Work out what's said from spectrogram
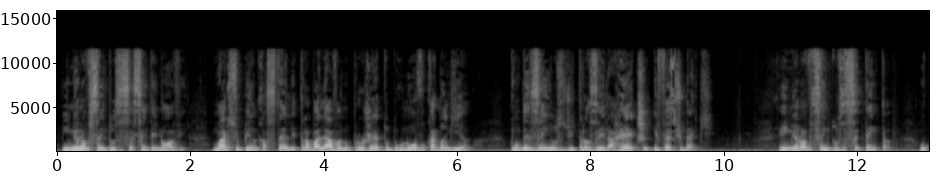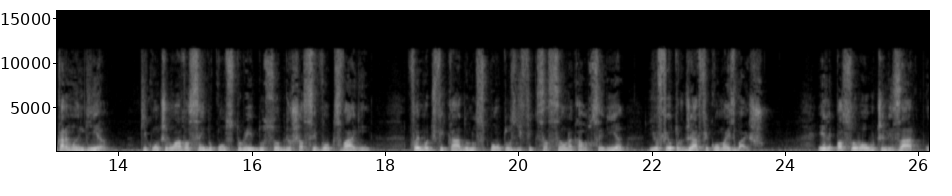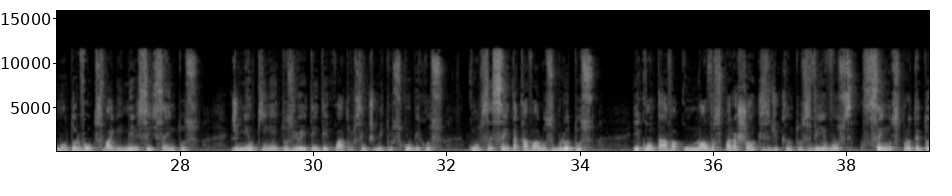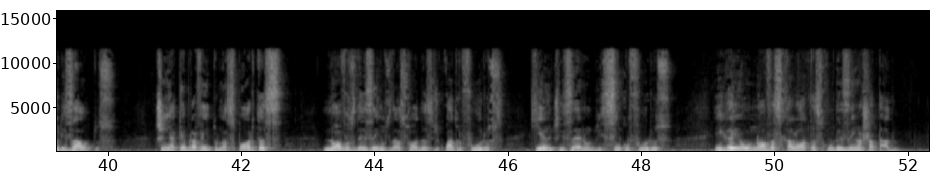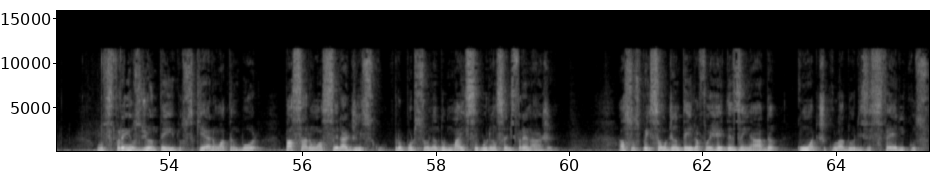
Em 1969, Márcio Piancastelli trabalhava no projeto do novo Carmanguia, com desenhos de traseira hatch e fastback. Em 1970, o Carmanguia, que continuava sendo construído sobre o chassi Volkswagen, foi modificado nos pontos de fixação na carroceria e o filtro de ar ficou mais baixo. Ele passou a utilizar o motor Volkswagen 1600 de 1584 cm3 com 60 cavalos brutos e contava com novos para-choques de cantos vivos sem os protetores altos. Tinha quebra-vento nas portas, novos desenhos das rodas de quatro furos que antes eram de cinco furos, e ganhou novas calotas com desenho achatado. Os freios dianteiros, que eram a tambor, passaram a ser a disco, proporcionando mais segurança de frenagem. A suspensão dianteira foi redesenhada com articuladores esféricos,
